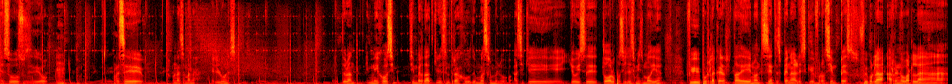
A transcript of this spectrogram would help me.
Eso sucedió hace una semana, el lunes. Durante, y me dijo, si, en verdad quieres el trabajo, demuéstramelo. Así que yo hice todo lo posible ese mismo día. Fui por la carta de no antecedentes penales, que fueron 100 pesos. Fui por la, a renovar la,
